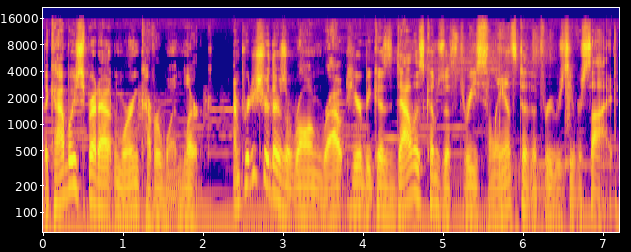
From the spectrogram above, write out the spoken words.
The Cowboys spread out and were in cover one lurk. I'm pretty sure there's a wrong route here because Dallas comes with three slants to the three receiver side.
